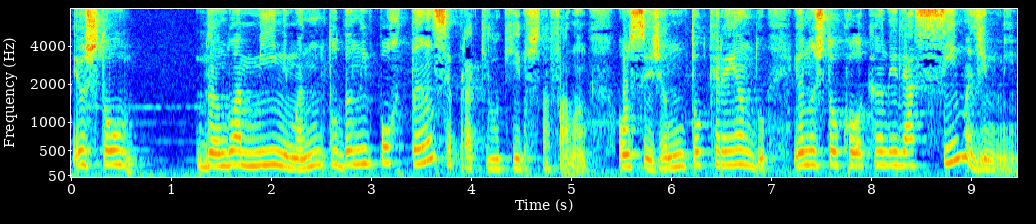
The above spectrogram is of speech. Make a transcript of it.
eu estou dando a mínima, não estou dando importância para aquilo que ele está falando. Ou seja, eu não estou crendo, eu não estou colocando ele acima de mim.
